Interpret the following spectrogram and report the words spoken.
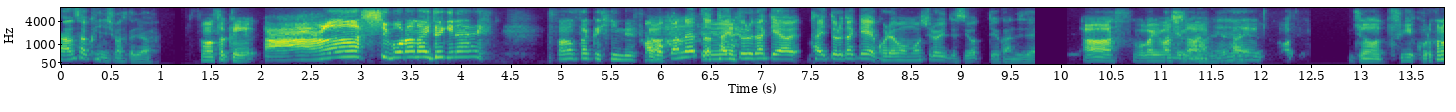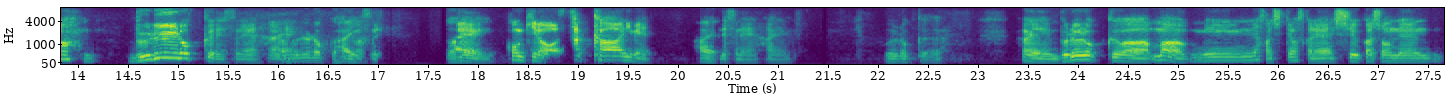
3作品にしますか、じゃあ。3作品。あー、絞らないといけない。3作品ですか。まあ、他のやつはタイル。トルだけ、タイトルだけこれも面白いですよっていう感じで。あー、わかりました。じゃあ次、これかな。ブルーロックですね。はい。あブルーロック、はい。はい。今期のサッカーアニメはい。ですね。はい。ブルーロック。はい。ブルーロックは、まあ、み皆さん知ってますかね？週刊少年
